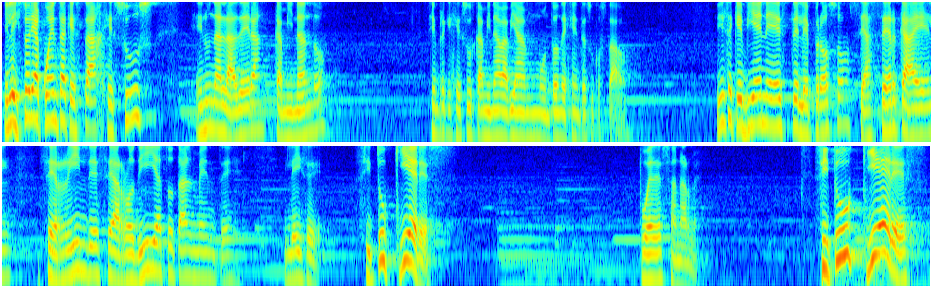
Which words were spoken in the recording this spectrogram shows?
Y la historia cuenta que está Jesús en una ladera caminando. Siempre que Jesús caminaba había un montón de gente a su costado. dice que viene este leproso, se acerca a él, se rinde, se arrodilla totalmente y le dice, si tú quieres, puedes sanarme. Si tú quieres,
